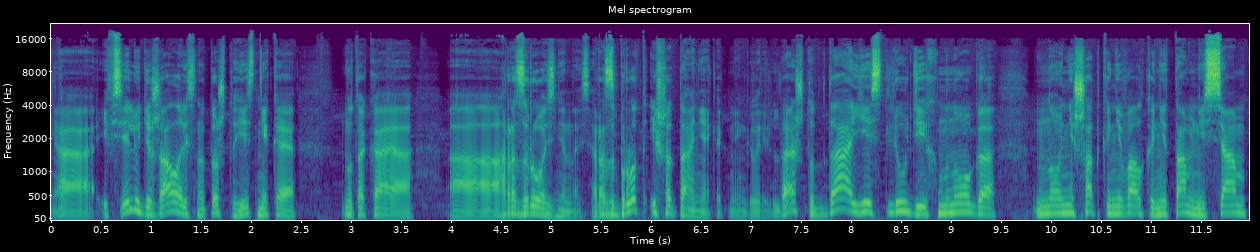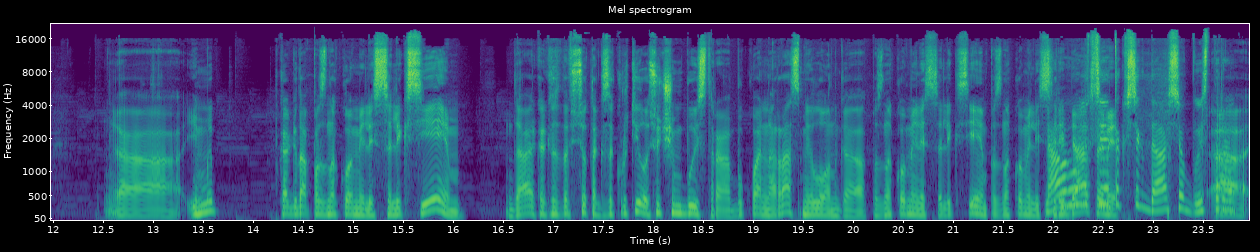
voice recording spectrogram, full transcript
А, и все люди жаловались на то, что есть некая, ну такая а, разрозненность, разброд и шатание, как мне говорили, да, что да, есть люди, их много, но ни шатка, ни валка, ни там, ни сям. А, и мы, когда познакомились с Алексеем, да, как это все так закрутилось очень быстро, буквально раз Милонга, познакомились с Алексеем, познакомились Да, с у Алексея ребятами. так всегда все быстро А,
